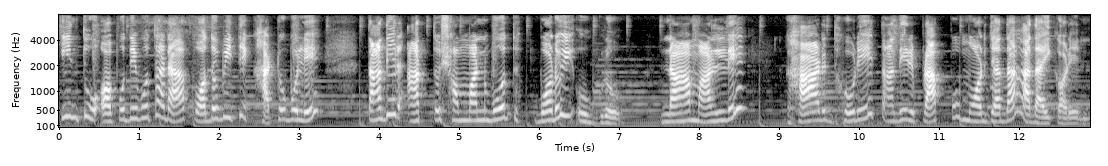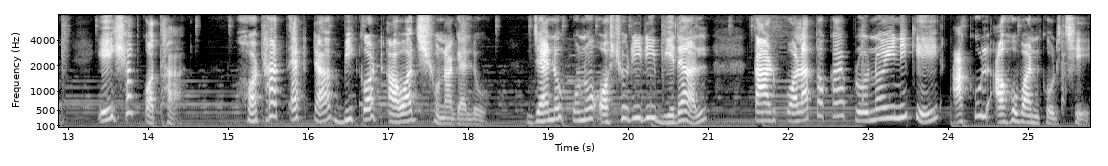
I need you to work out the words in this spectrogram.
কিন্তু অপদেবতারা পদবিতে খাটো বলে তাদের আত্মসম্মানবোধ বড়ই উগ্র। না মানলে ঘাড় ধরে তাদের প্রাপ্য মর্যাদা আদায় করেন। এইসব কথা। হঠাৎ একটা বিকট আওয়াজ শোনা গেল। যেন কোনো অশরীরী বিড়াল তার পলাতকা প্রণয়িনীকে আকুল আহ্বান করছে।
